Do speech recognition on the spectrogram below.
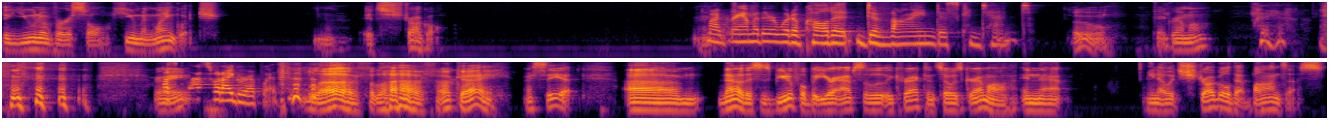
the universal human language? Mm, it's struggle. Right? my grandmother would have called it divine discontent. Oh okay grandma. That's, right? that's what i grew up with. Love love okay i see it. Um no this is beautiful but you're absolutely correct and so is grandma in that you know it's struggle that bonds us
